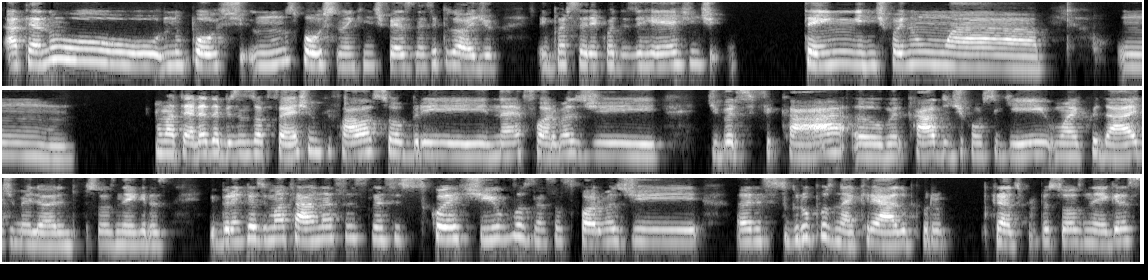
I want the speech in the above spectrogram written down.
Até no, no post, num dos posts né, que a gente fez nesse episódio, em parceria com a Desiree, a gente tem. A gente foi numa. Um, uma matéria da Business of Fashion que fala sobre né, formas de diversificar uh, o mercado, de conseguir uma equidade melhor entre pessoas negras e brancas e matar nessas, nesses coletivos, nessas formas de. Uh, nesses grupos né, criado por, criados por pessoas negras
